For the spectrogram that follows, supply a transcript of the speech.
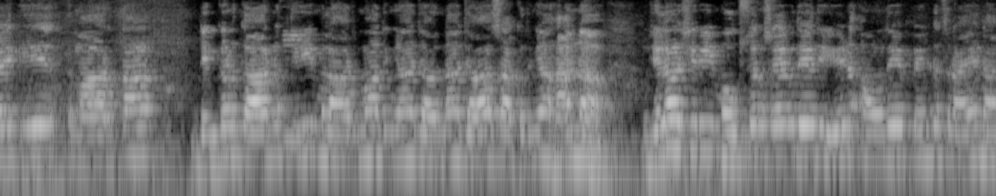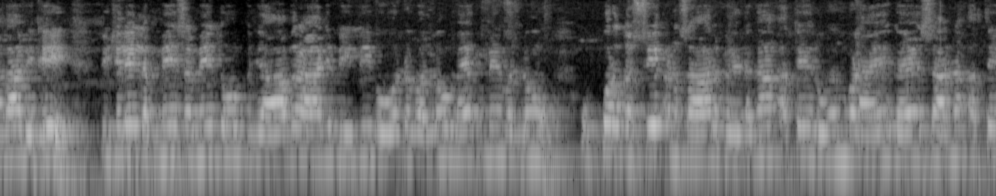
ਇਹ ਇਮਾਰਤਾਂ ਡਿੱਗਣ ਕਾਰਨ 30 ਮੁਲਾਜ਼ਮਾਂ ਦੀਆਂ ਜਾਨਾਂ ਜਾ ਸਕਦੀਆਂ ਹਨ। ਜ਼ਿਲ੍ਹਾ ਸ਼੍ਰੀ ਮੁਕਤਸਰ ਸਾਹਿਬ ਦੇ ਅਧੀਨ ਆਉਂਦੇ ਪਿੰਡ ਸਰਾਏ ਨਾਗਾ ਵਿਖੇ ਪਿਛਲੇ ਲੰਮੇ ਸਮੇਂ ਤੋਂ ਪੰਜਾਬ ਰਾਜ ਬਿਜਲੀ ਬੋਰਡ ਵੱਲੋਂ ਮਹਿਕਮੇ ਵੱਲੋਂ ਉੱਪਰ ਦੱਸੇ ਅਨੁਸਾਰ ਬਿਲਡਿੰਗਾਂ ਅਤੇ ਰੂਮ ਬਣਾਏ ਗਏ ਸਨ ਅਤੇ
